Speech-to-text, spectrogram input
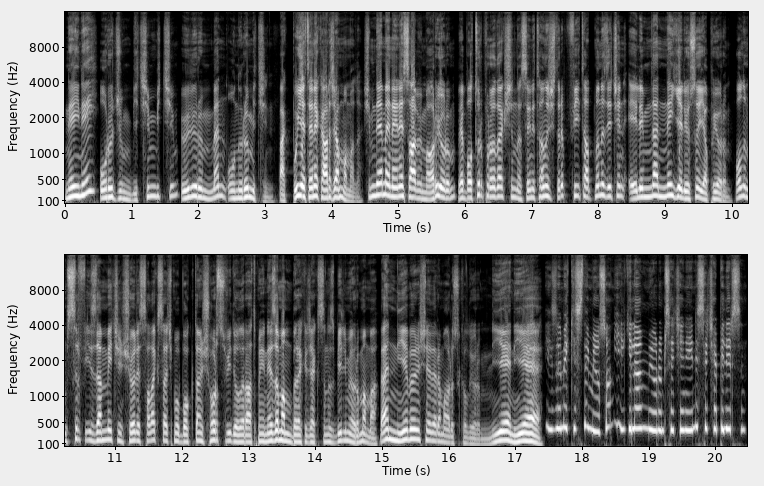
Ney ney? Orucum biçim biçim, ölürüm ben onurum için. Bak bu yetenek harcanmamalı. Şimdi hemen Enes abimi arıyorum ve Batur Production'la seni tanıştırıp feat atmanız için elimden ne geliyorsa yapıyorum. Oğlum sırf izlenme için şöyle salak saçma boktan shorts videoları atmayı ne zaman bırakacaksınız bilmiyorum ama ben niye böyle şeylere maruz kalıyorum? Niye niye? İzlemek istemiyorsan ilgilenmiyorum seçeneğini seçebilirsin.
